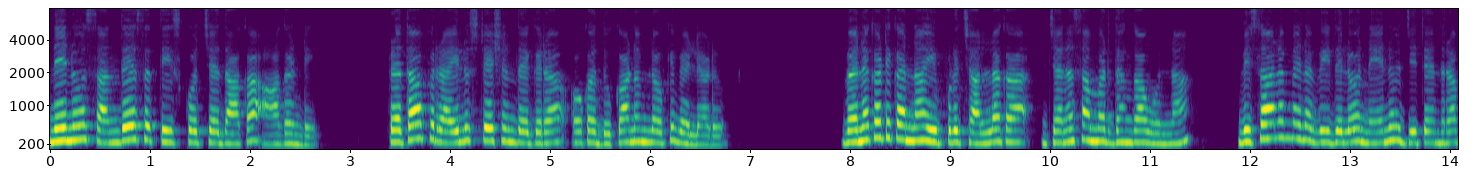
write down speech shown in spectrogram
నేను సందేశ తీసుకొచ్చేదాకా ఆగండి. ప్రతాప్ రైలు స్టేషన్ దగ్గర ఒక దుకాణంలోకి వెళ్ళాడు. వెనకటి కన్నా ఇప్పుడు చల్లగా జనసమర్థంగా ఉన్న విశాలమైన వీధిలో నేను జితేంద్ర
